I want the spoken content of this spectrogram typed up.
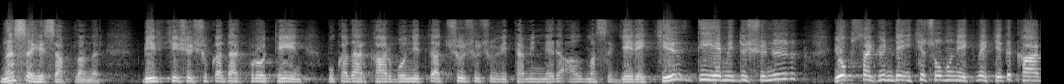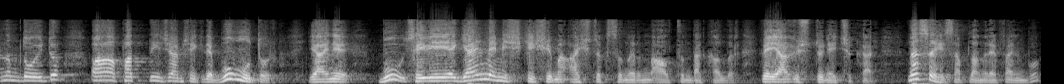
nasıl hesaplanır? Bir kişi şu kadar protein, bu kadar karbonhidrat, şu şu şu vitaminleri alması gerekir diye mi düşünür? Yoksa günde iki somun ekmek yedi, karnım doydu, aa patlayacağım şekilde. Bu mudur? Yani bu seviyeye gelmemiş kişi mi açlık sınırının altında kalır veya üstüne çıkar? Nasıl hesaplanır efendim bu?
